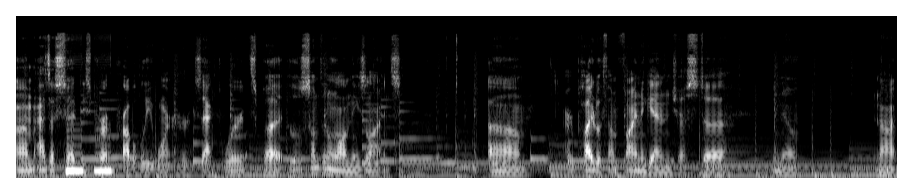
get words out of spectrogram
Um, as I said, these pro- probably weren't her exact words, but it was something along these lines. Um, I replied with "I'm fine" again, just uh, you know, not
